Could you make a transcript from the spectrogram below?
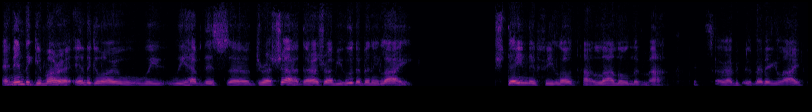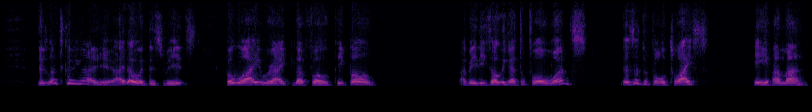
And in the Gemara, in the Gemara, we we have this uh, drasha, Darash Rabbi Yehuda ben Eli, Shtei nefilot halalu lema. So Rabbi Yehuda ben Eli says, what's going on here? I know what this means. But why write nafol tipol? I mean, he's only got to fall once. Doesn't have to fall twice. He Haman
